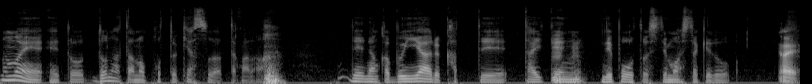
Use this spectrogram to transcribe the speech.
の前、えっ、と、どなたのポッドキャストだったかな。で、なんか VR 買って体うんうん験レポートしてましたけど、はい。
